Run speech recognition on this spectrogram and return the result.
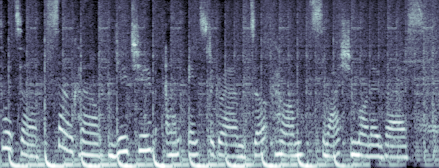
Twitter, SoundCloud, YouTube, and Instagram.com slash Monoverse.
